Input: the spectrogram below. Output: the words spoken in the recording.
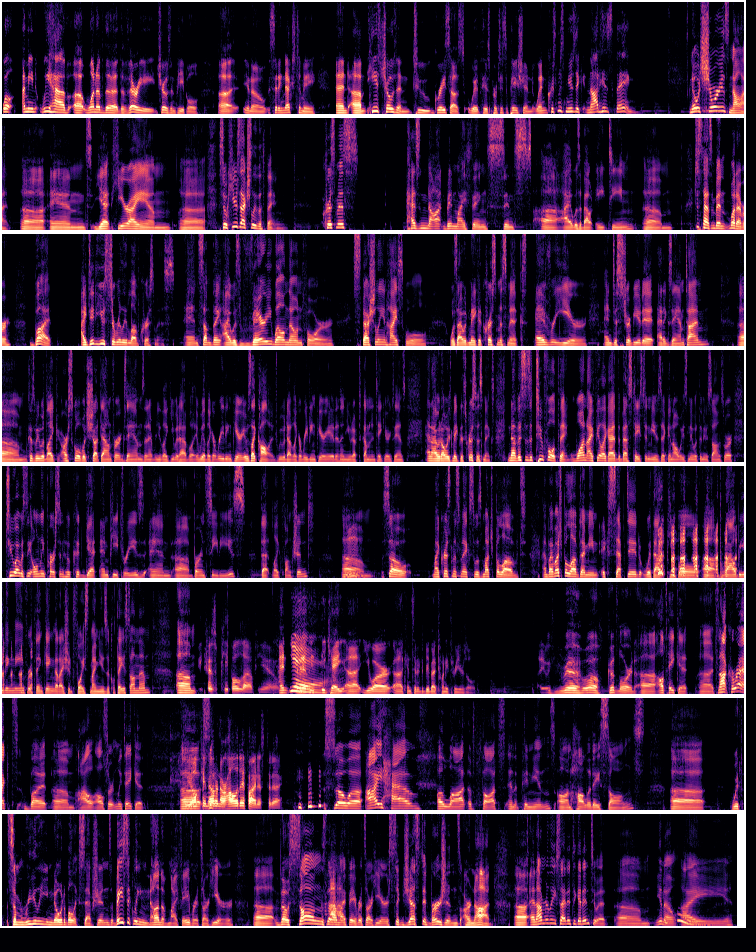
Well, I mean, we have uh, one of the the very chosen people, uh, you know, sitting next to me, and um, he's chosen to grace us with his participation when Christmas music not his thing. No, it sure is not. Uh, and yet here I am. Uh, so here's actually the thing Christmas has not been my thing since uh, I was about 18. Um, just hasn't been, whatever. But I did used to really love Christmas. And something I was very well known for, especially in high school, was I would make a Christmas mix every year and distribute it at exam time. Um because we would like our school would shut down for exams and every like you would have like we had like a reading period. It was like college. We would have like a reading period and then you would have to come in and take your exams. And i would always make this christmas mix. Now this is a twofold thing. One i feel like i had the best taste in music and always knew what the new songs were. Two i was the only person who could get mp3s and uh burn cds that like functioned. Um so my Christmas mix was much beloved, and by much beloved I mean accepted without people uh, browbeating me for thinking that I should foist my musical taste on them. Um, Because people love you. And Yeah. evidently, TK, uh, you are uh, considered to be about twenty three years old. oh, good lord, uh, I'll take it. Uh, it's not correct, but um, I'll I'll certainly take it. we all Uh, came so- out in our holiday finest today. So uh, I have a lot of thoughts and opinions on holiday songs, uh, with some really notable exceptions. Basically, none of my favorites are here. Uh, though songs that are my favorites are here, suggested versions are not. Uh, and I'm really excited to get into it. Um, you know, I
